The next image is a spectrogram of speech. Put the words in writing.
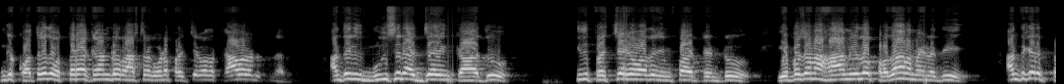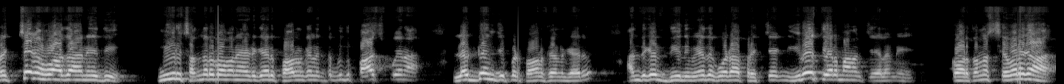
ఇంకా కొత్తగా ఉత్తరాఖండ్ రాష్ట్రం కూడా ప్రత్యేక హోదా కావాలంటున్నారు. అంతే ఇది ముగిసిన అధ్యాయం కాదు. ఇది ప్రత్యేక హోదా ఇంపార్టెంట్. విభజన హామీలో ప్రధానమైనది. అందుకని ప్రత్యేక హోదా అనేది మీరు చంద్రబాబు నాయుడు గారు పవన్ కళ్యాణ్ ఇంతకుముందు పాసిపోయిన లడ్డు అని చెప్పాడు పవన్ కళ్యాణ్ గారు. అందుకని దీని మీద కూడా ప్రత్యేకంగా ఈరోజు తీర్మానం చేయాలని కోరుతున్నాం. చివరగా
